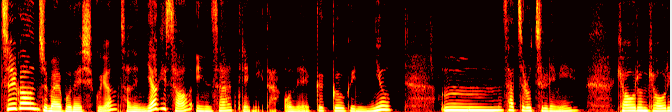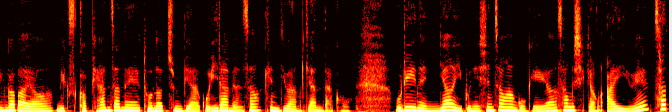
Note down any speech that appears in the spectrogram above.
즐거운 주말 보내시고요. 저는 여기서 인사드립니다. 오늘 끝곡은요. 음, 4757님이 겨울은 겨울인가 봐요. 믹스커피 한 잔에 도넛 준비하고 일하면서 캔디와 함께 한다고. 우리는요, 이분이 신청한 곡이에요. 성시경 아이유의 첫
